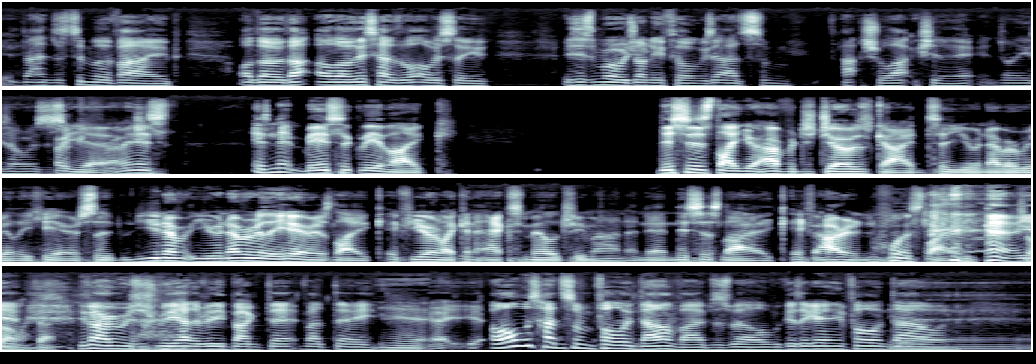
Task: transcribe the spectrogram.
yeah. it had a similar vibe. Although that, although this has obviously, this is more a Johnny film because it adds some actual action in it. Johnny's always. A Oh yeah, I mean, it's isn't it basically like this is like your average Joe's guide to you were never really here. So you never you were never really here is like if you're like an ex-military Mhm. man, and then this is like if Aaron was like Yeah, like if Aaron was just really had a really bad day, bad day. Yeah. Uh, It almost had some falling down vibes as well because again in falling down Yeah.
